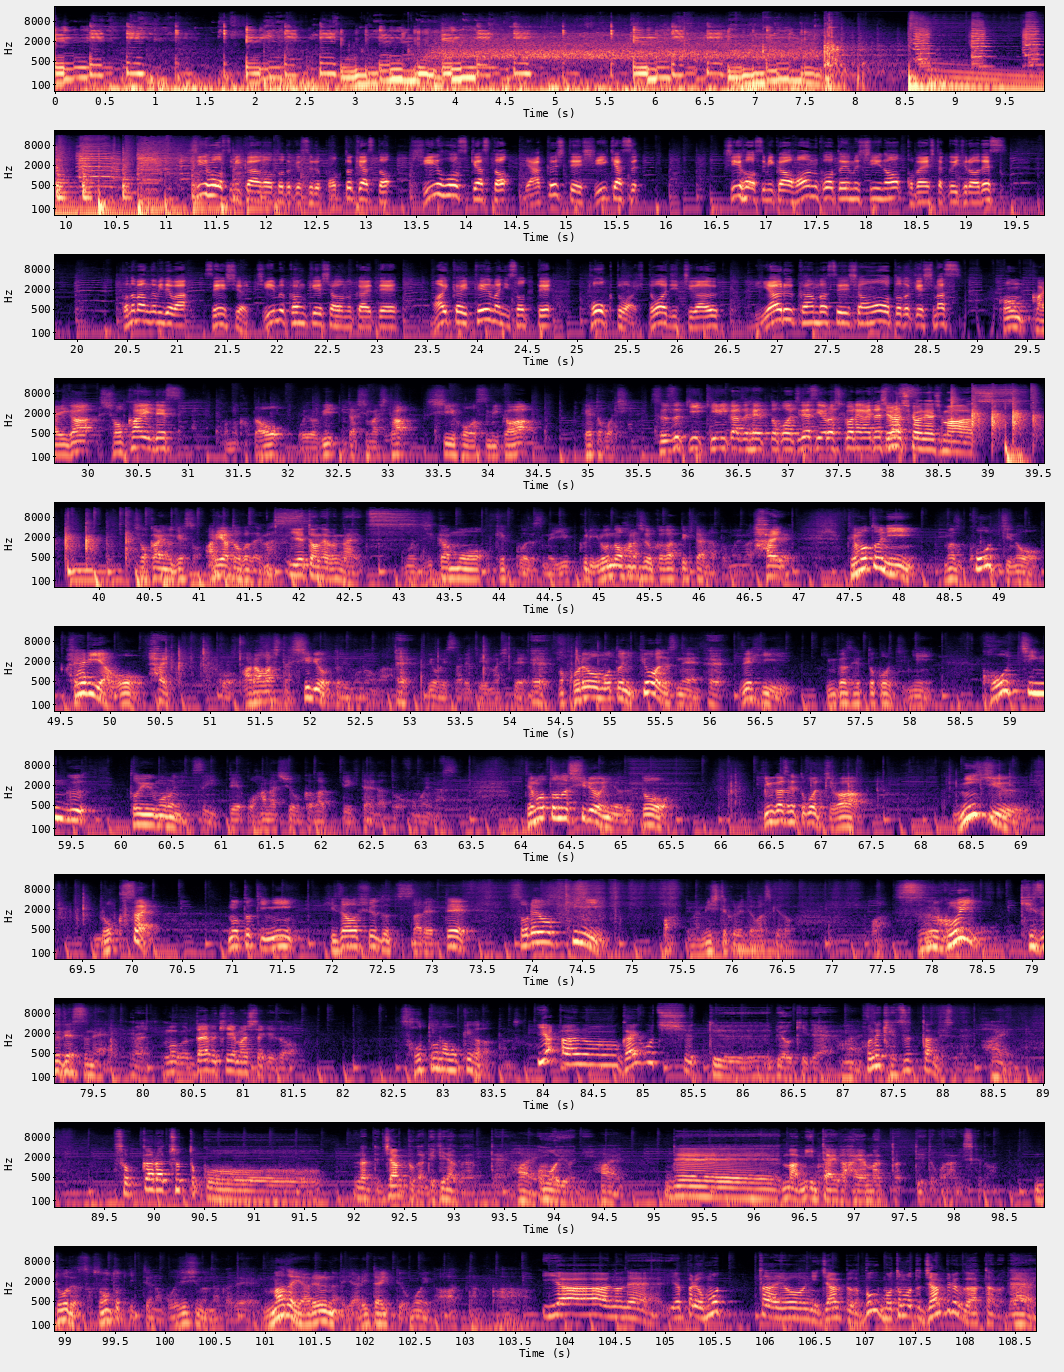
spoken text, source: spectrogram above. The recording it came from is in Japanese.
シーホース三河がお届けするポッドキャストシーホースキャスト略してシーキャス。シーホース三河ホームコート MC の小林拓一郎です。この番組では選手やチーム関係者を迎えて毎回テーマに沿ってトークとは一味違うリアルカンバセーションをお届けします。今回が初回です。この方をお呼びいたしました。シーホース三河ヘッドコーチ。鈴木君和ヘッドコーチです。よろしくお願いいたします。よろしくお願いします。初回のゲストありがとうございます。いえとんでもないです。もう時間も結構ですねゆっくりいろんなお話を伺っていきたいなと思いまして、はい。手元にまずコーチのキャリアをはい。こう表した資料というものがえ。用意されていまして、ええ。まあこれをもとに今日はですね、えぜひ君和ヘッドコーチにコーチングというものについてお話を伺っていきたいなと思います。手元の資料によると君和ヘッドコーチは26歳の時に膝を手術されてそれを機にあ今見せてくれてますけどあすごい傷ですね。はい。もうだいぶ消えましたけど。相当な大怪我だったんですか？いやあの骸骨腫っていう病気ではい。骨削ったんですね。はい。そこからちょっとこうなんてジャンプができなくなって、はい。思うように。はい。でまあ引退が早まったっていうところなんですけど。どうですか？その時っていうのはご自身の中でまだやれるならやりたいっていう思いがあったのか？いやあのねやっぱり思ったようにジャンプが僕もともとジャンプ力があったので、はい。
